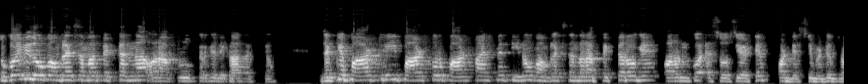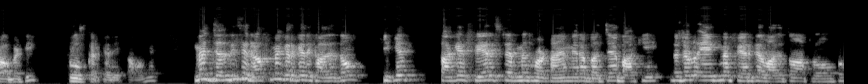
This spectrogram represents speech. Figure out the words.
तो कोई भी दो कॉम्प्लेक्स नंबर पिक करना और आप प्रूव करके दिखा सकते हो। जबकि part three part four part five में तीनों कॉम्प्लेक्स नंबर आप पिक करोगे और उनको एसोसिएटिव और डिस्ट्रीब्यूटिव प्रॉपर्टी प्रूव करके दिखाओगे। मैं जल्दी से रफ में करके दिखा देता हूँ, ठीक है? ताकि फेयर स्टेप में थोड़ा टाइम मेरा बच जाए, बाकी तो चलो एक में फेयर करवा देता हूँ आप लोगों को।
